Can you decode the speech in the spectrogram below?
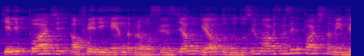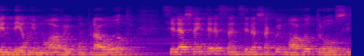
que ele pode oferir renda para vocês de aluguel do, dos imóveis, mas ele pode também vender um imóvel e comprar outro, se ele achar interessante, se ele achar que o imóvel trouxe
